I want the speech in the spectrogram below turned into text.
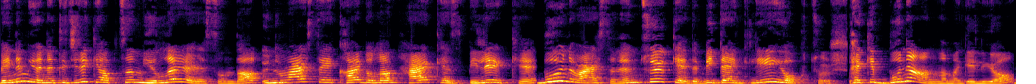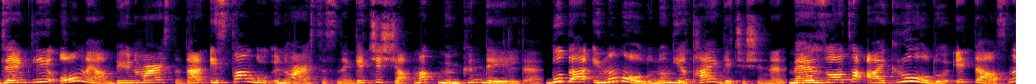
Benim yöneticilik yaptığım yıllar arasında üniversiteye kaydolan herkes bilir ki bu üniversitenin Türkiye'de bir denkliği yoktur. Peki bu ne anlama geliyor? Denkliği olmayan bir üniversiteden İstanbul Üniversitesi'ne geçiş yapmak mümkün değildi. Bu da İmamoğlu'nun yatay geçişinin mevzuata aykırı olduğu iddiasını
